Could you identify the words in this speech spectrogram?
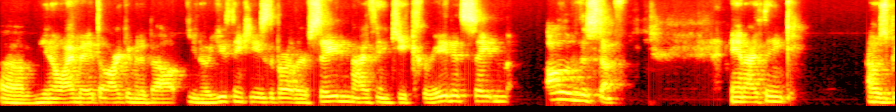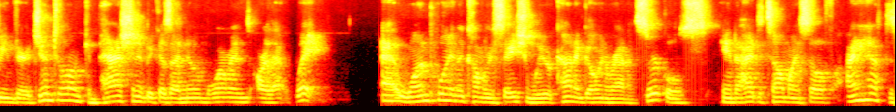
Um, you know, I made the argument about, you know, you think he's the brother of Satan. I think he created Satan, all of this stuff. And I think I was being very gentle and compassionate because I know Mormons are that way. At one point in the conversation, we were kind of going around in circles, and I had to tell myself, I have to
